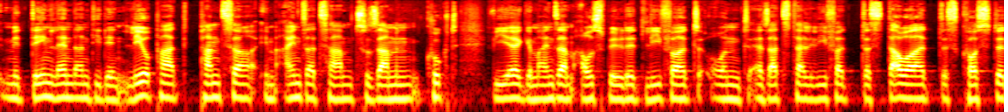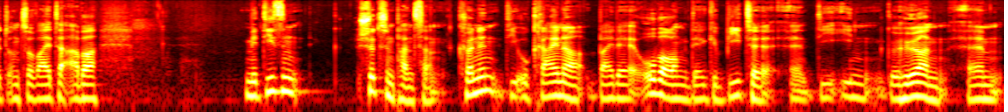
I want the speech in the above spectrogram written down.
mit den Ländern, die den Leopard-Panzer im Einsatz haben, zusammen, guckt, wie ihr gemeinsam ausbildet, liefert und Ersatzteile liefert. Das dauert, das kostet und so weiter. Aber mit diesen Schützenpanzern können die Ukrainer bei der Eroberung der Gebiete, äh, die ihnen gehören, ähm,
